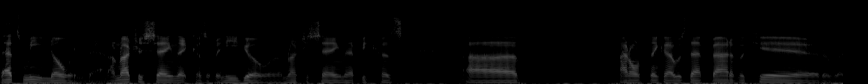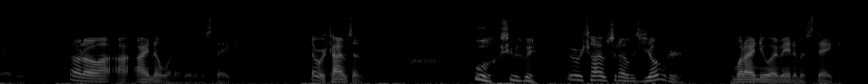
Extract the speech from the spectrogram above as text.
That's me knowing that. I'm not just saying that because of an ego, or I'm not just saying that because uh, I don't think I was that bad of a kid or whatever. No, no, I, I know when I made a mistake. There were times that, oh, excuse me, there were times when I was younger when I knew I made a mistake.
